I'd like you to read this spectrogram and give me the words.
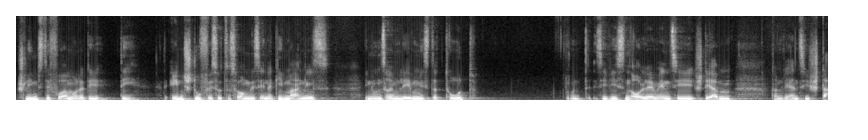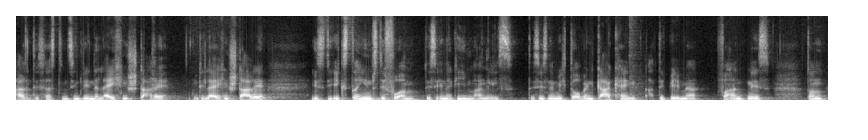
schlimmste Form oder die, die Endstufe sozusagen des Energiemangels in unserem Leben ist der Tod. Und Sie wissen alle, wenn Sie sterben, dann werden Sie starr. Das heißt, dann sind wir in der Leichenstarre. Und die Leichenstarre ist die extremste Form des Energiemangels. Das ist nämlich da, wenn gar kein ATP mehr vorhanden ist, dann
